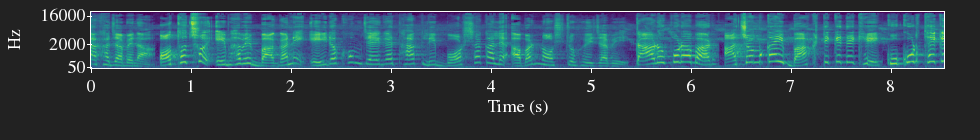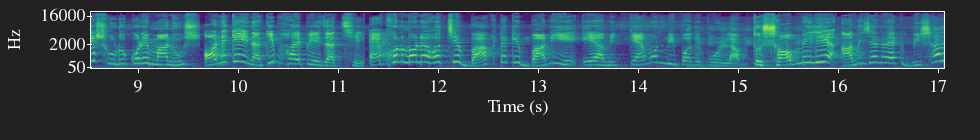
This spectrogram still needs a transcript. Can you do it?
রাখা যাবে না। অথচ এভাবে বাগানে এই রকম জায়গায় থাকলে বর্ষাকালে আবার নষ্ট হয়ে যাবে। তার উপর আবার আচমকাই বাঘটিকে দেখে কুকুর থেকে শুরু করে মানুষ অনেকেই নাকি ভয় পেয়ে যাচ্ছে। এখন মনে হচ্ছে বাঘটাকে বানিয়ে এ আমি কেমন বিপদে পড়লাম। তো সব মিলিয়ে আমি যেন এক বিশাল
